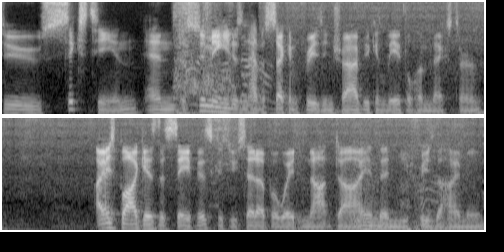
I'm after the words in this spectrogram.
to 16, and assuming he doesn't have a second freezing trap, you can lethal him next turn. Ice Block is the safest because you set up a way to not die, and then you freeze the Highmane.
